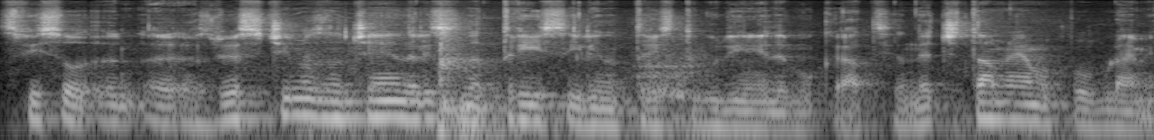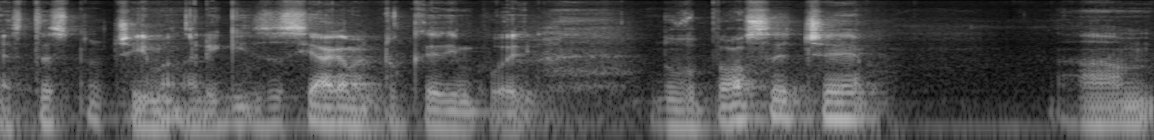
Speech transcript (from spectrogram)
смисъл, е, е, разбира се, че има значение дали си на 30 или на 300 години демокрация. Не, че там няма проблеми. Естествено, че има, нали, ги засягаме тук един по един. Но въпросът е, че ам,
